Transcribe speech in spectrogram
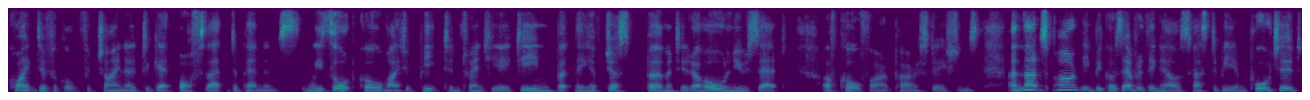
quite difficult for China to get off that dependence. We thought coal might have peaked in 2018, but they have just permitted a whole new set of coal-fired power stations. And that's partly because everything else has to be imported.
